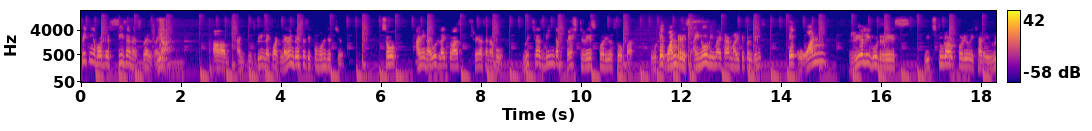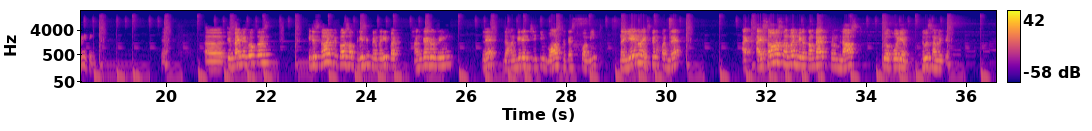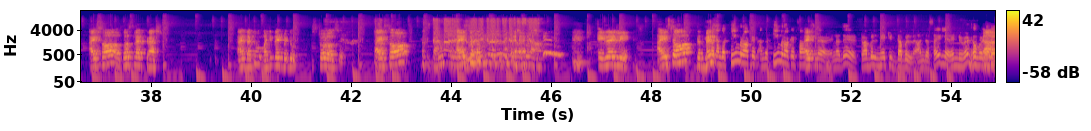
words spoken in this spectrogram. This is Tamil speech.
speaking about this season as well, right? Yeah. Um, and it's been like what 11 races இப்போ முடிஞ்சிச்சு. So, I mean, I would like to ask Shreyas and Abu, which has been the best race for you so far? You take one race. I know we might have multiple things. Take one really good race which stood out for you, which had everything. Yeah. Uh, if I may go first, it is not because of recent memory, but Hungaroring, the Hungarian GP was the best for me. நான் ஏனோ எக்ஸ்பிளைன் பண்றேன் I, I saw someone make a comeback from last to a podium, Lewis Hamilton. I saw a first lap crash, and the two multiplied by two, Stroll also. I saw I. I the It's like best. அந்த டீம் ராக்கெட் அந்த டீம் ராக்கெட் சாங் I- என்னது ட்ரபிள் மேக் இட் டபுள் அந்த சைடுல ரெண்டுமே double Uh,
